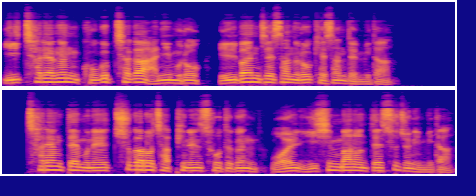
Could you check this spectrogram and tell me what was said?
이 차량은 고급차가 아니므로 일반 재산으로 계산됩니다. 차량 때문에 추가로 잡히는 소득은 월 20만 원대 수준입니다.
